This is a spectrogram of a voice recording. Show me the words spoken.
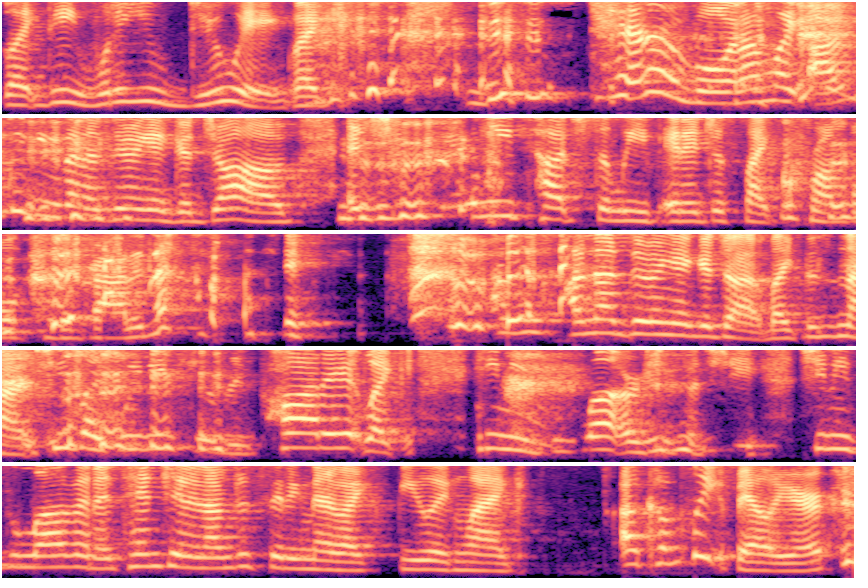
like, D, what are you doing? Like, this is terrible. And I'm like, I'm thinking that I'm doing a good job. And she really touched a leaf and it just like crumbled to the ground. And I was like, I'm, I'm, not doing a good job. Like this is not. She's like, we need to repot it. Like he needs love, or she said she she needs love and attention. And I'm just sitting there like feeling like a complete failure.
